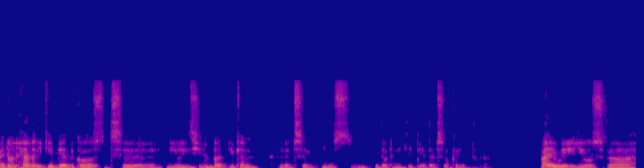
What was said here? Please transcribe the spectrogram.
I don't have any key pair because it's a new region, but you can let's say use without any key pair. That's okay. I will use uh,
